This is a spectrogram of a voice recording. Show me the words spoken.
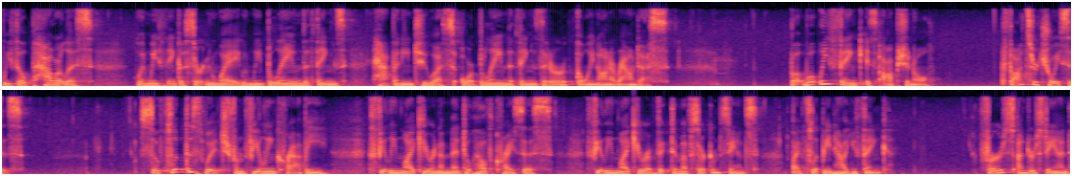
We feel powerless when we think a certain way, when we blame the things happening to us or blame the things that are going on around us. But what we think is optional. Thoughts are choices. So flip the switch from feeling crappy, feeling like you're in a mental health crisis, feeling like you're a victim of circumstance by flipping how you think. First, understand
